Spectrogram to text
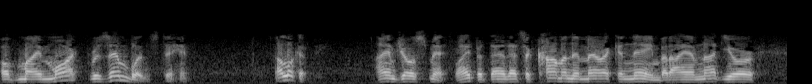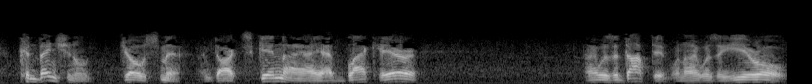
of my marked resemblance to him. Now, look at me. I am Joe Smith, right? But uh, that's a common American name, but I am not your conventional Joe Smith. I'm dark skinned, I have black hair. I was adopted when I was a year old.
